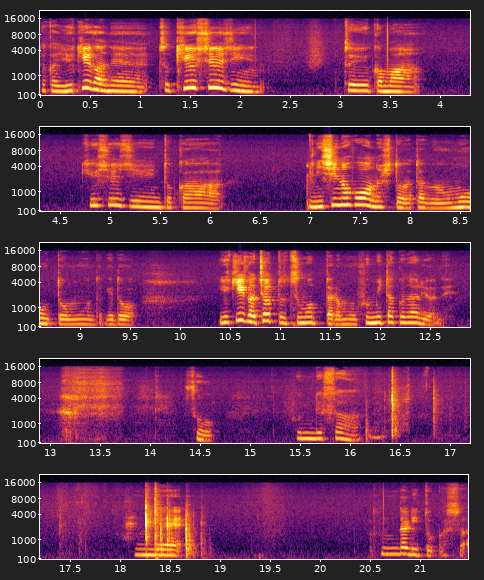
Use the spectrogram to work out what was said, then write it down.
だから雪がねそう九州人というかまあ九州人とか西の方の人は多分思うと思うんだけど雪がちょっと積もったらもう踏みたくなるよね。そう。踏んでさ踏んで踏んだりとかさ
